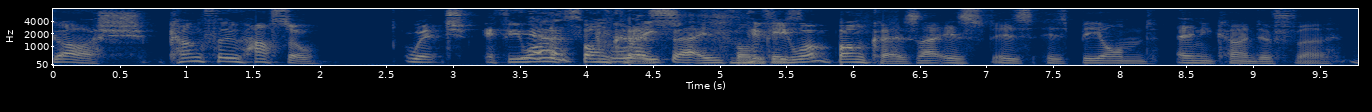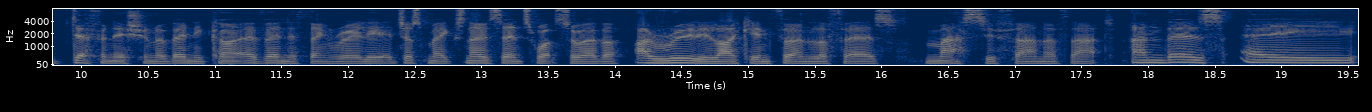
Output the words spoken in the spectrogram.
Gosh, Kung Fu Hustle. Which, if you Yes, want great, bonkers, that is if you want bonkers, that is is is beyond any kind of uh, definition of any kind of anything. Really, it just makes no sense whatsoever. I really like Infernal Affairs. Massive fan of that. And there's a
